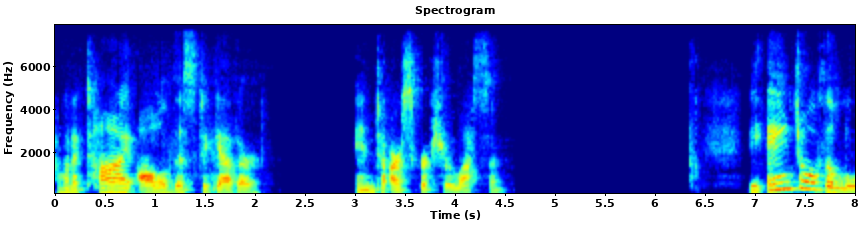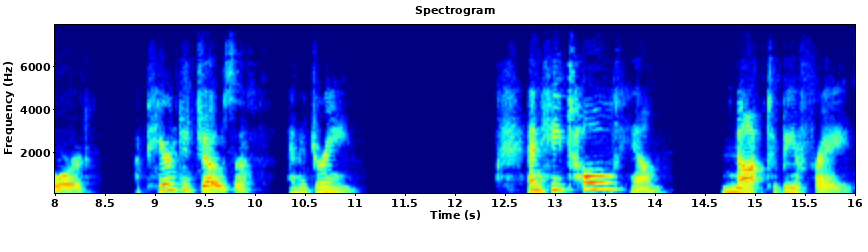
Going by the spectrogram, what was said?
I'm going to tie all of this together into our scripture lesson. The angel of the Lord appeared to Joseph in a dream, and he told him not to be afraid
